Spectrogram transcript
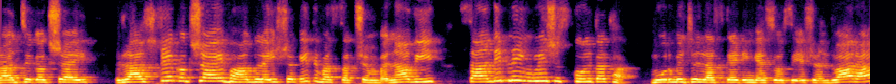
રાજ્ય કક્ષાએ, રાષ્ટ્રીય કક્ષાએ ભાગ લઈ શકે તેવા સક્ષમ બનાવી સાંદીપની ઇંગ્લિશ સ્કૂલ તથા મોરબી જિલ્લા સ્કેટિંગ એસોસિએશન દ્વારા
